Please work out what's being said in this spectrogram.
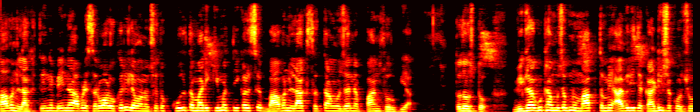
બાવન લાખ તેને બેને આપણે સરવાળો કરી લેવાનો છે, તો કુલ તમારી કિંમત નીકળશે બાવન લાખ સત્તાણું હજાર ને પાંચસો રૂપિયા. તો દોસ્તો, વીઘા ગુઠા મુજબનું માપ તમે આવી રીતે કાઢી શકો છો.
